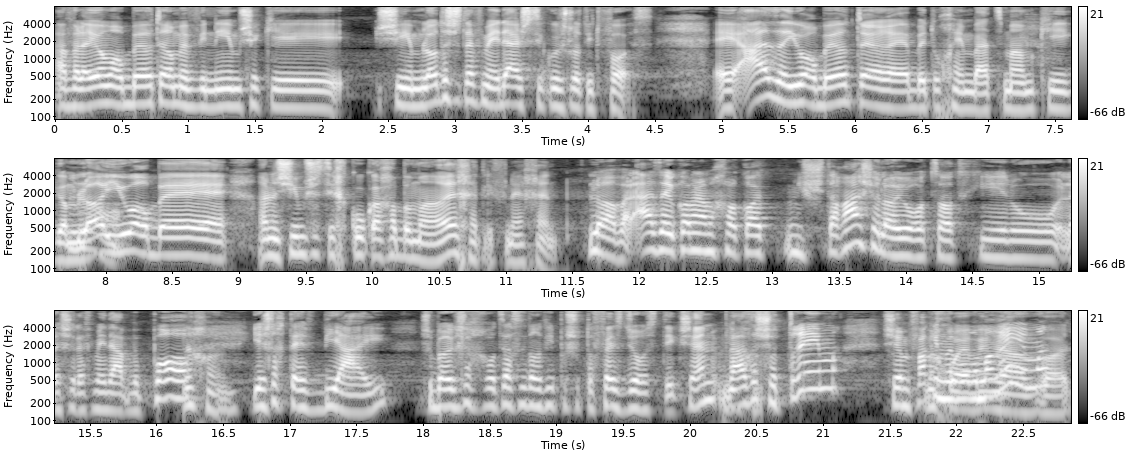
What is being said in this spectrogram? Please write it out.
אבל היום הרבה יותר מבינים שכי... שאם לא תשתף מידע, יש סיכוי שלא תתפוס. אה, אז היו הרבה יותר אה, בטוחים בעצמם, כי גם לא לא. היו הרבה אנשים ששיחקו ככה במערכת לפני כן. לא, אבל אז היו כל מיני מחלקות משטרה שלא היו רוצות כאילו לשתף מידע, ופה נכון. יש לך את ה-FBI, שברגע שלך רוצח סדרתי פשוט תופס jurisdiction, ואז השוטרים, שהם fucking נכון. מחויבים ממורמרים, לעבוד,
